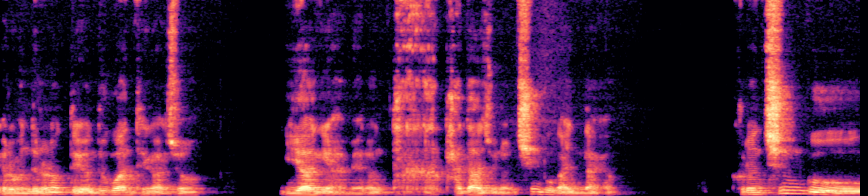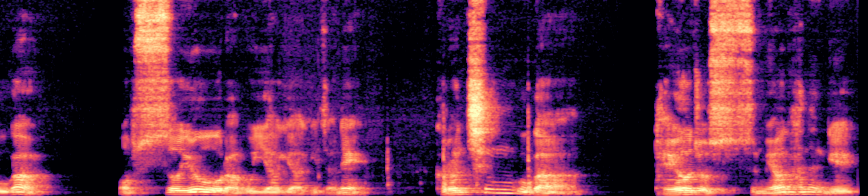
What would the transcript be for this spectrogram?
여러분들은 어때요? 누구한테 가서 이야기하면은 다 받아주는 친구가 있나요? 그런 친구가 없어요라고 이야기하기 전에 그런 친구가 되어줬으면 하는 게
